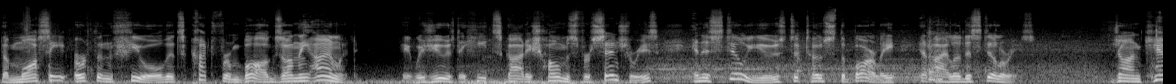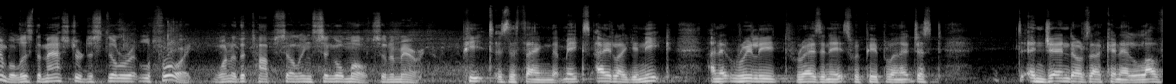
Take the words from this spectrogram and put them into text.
the mossy earthen fuel that's cut from bogs on the island. It was used to heat Scottish homes for centuries and is still used to toast the barley at Islay distilleries. John Campbell is the master distiller at Laphroaig, one of the top selling single malts in America. Peat is the thing that makes Islay unique and it really resonates with people and it just engenders a kind of love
